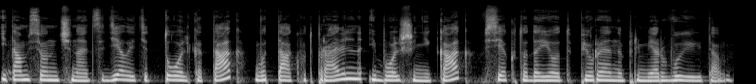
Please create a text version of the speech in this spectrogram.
и там все начинается. Делайте только так, вот так вот правильно, и больше никак. Все, кто дает пюре, например, вы там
